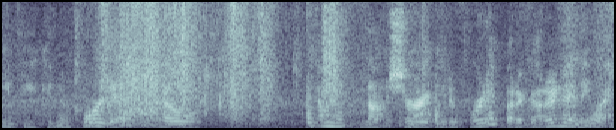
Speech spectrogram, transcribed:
if you can afford it. So I'm not sure I could afford it, but I got it anyway.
